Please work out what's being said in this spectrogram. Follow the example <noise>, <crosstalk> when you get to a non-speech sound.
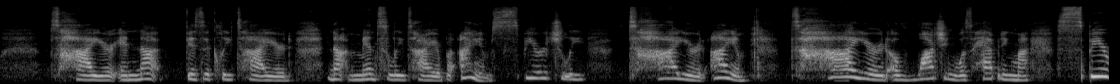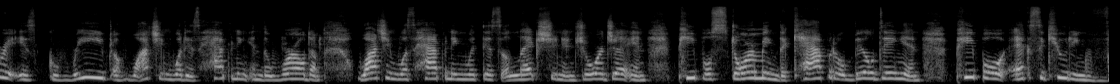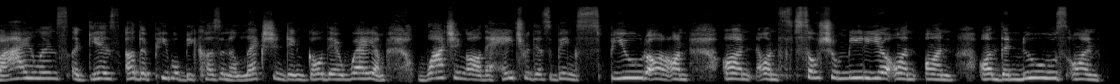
and not physically tired, not mentally tired, but I am spiritually tired. I am tired of watching what's happening. My spirit is grieved of watching what is happening in the world. I'm watching what's happening with this election in Georgia and people storming the Capitol building and people executing violence against other people because an election didn't go their way. I'm watching all the hatred that's being spewed on on on, on social media, on on on the news, on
